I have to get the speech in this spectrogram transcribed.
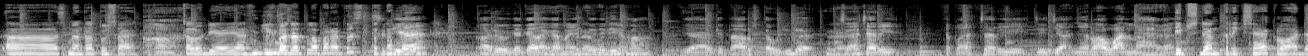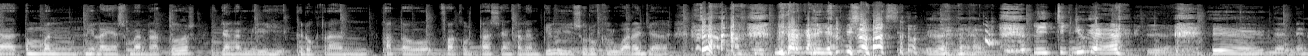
eh, 900-an Ah. kalau dia yang 51 800 tetap sedih ya. aduh gagalan Ya, karena itu. benar, jadi benar. memang ya kita harus tahu juga. Ya. saya cari apa cari jejaknya lawan lah kan? Tips dan triksnya kalau ada temen nilainya 900 jangan milih kedokteran atau fakultas yang kalian pilih suruh keluar aja biar kalian bisa masuk licik juga ya iya iya dan dan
